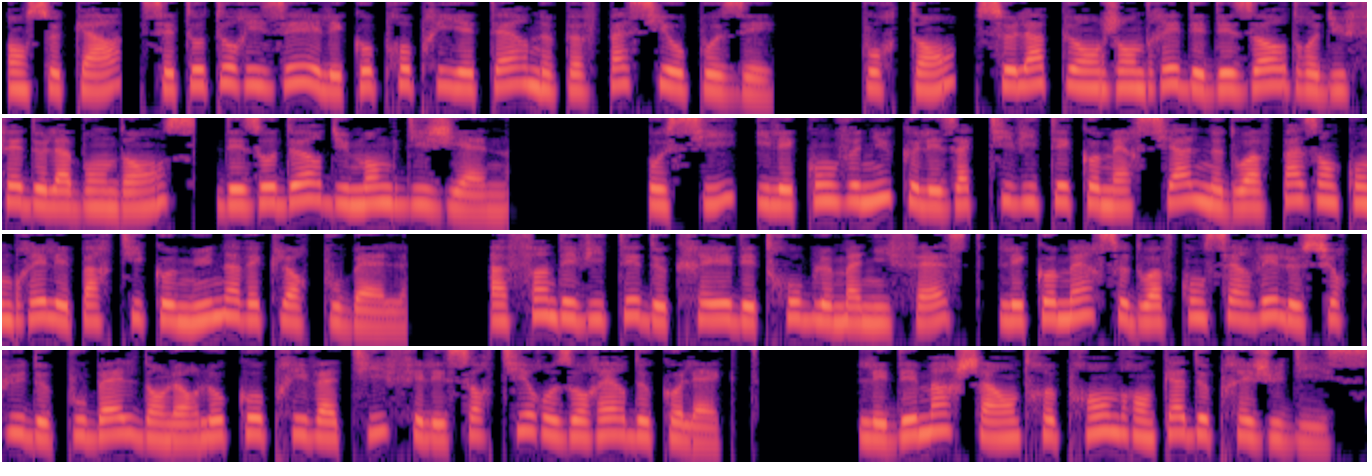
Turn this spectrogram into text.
En ce cas, c'est autorisé et les copropriétaires ne peuvent pas s'y opposer. Pourtant, cela peut engendrer des désordres du fait de l'abondance, des odeurs du manque d'hygiène. Aussi, il est convenu que les activités commerciales ne doivent pas encombrer les parties communes avec leurs poubelles. Afin d'éviter de créer des troubles manifestes, les commerces doivent conserver le surplus de poubelles dans leurs locaux privatifs et les sortir aux horaires de collecte. Les démarches à entreprendre en cas de préjudice.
